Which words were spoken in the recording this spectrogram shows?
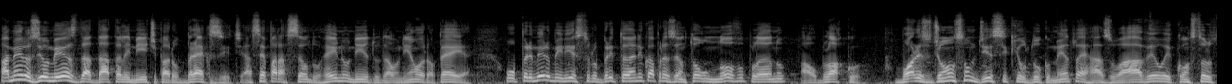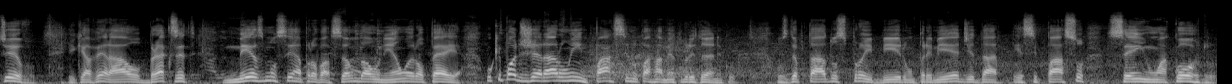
A menos de um mês da data limite para o Brexit, a separação do Reino Unido da União Europeia, o primeiro-ministro britânico apresentou um novo plano ao bloco. Boris Johnson disse que o documento é razoável e construtivo e que haverá o Brexit mesmo sem aprovação da União Europeia, o que pode gerar um impasse no parlamento britânico. Os deputados proibiram o Premier de dar esse passo sem um acordo.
